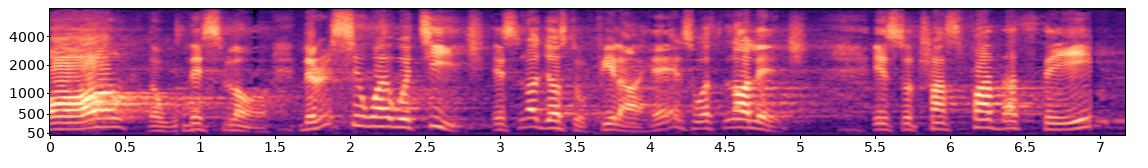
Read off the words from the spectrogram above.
all the, this law. The reason why we teach is not just to fill our heads with knowledge. It's to transfer that thing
